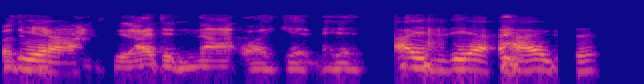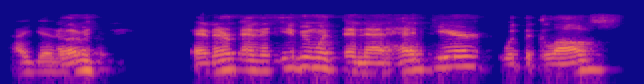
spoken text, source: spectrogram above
But to be honest, dude, I did not like getting hit. I yeah I get it. I get it. me, and there, and even with in that headgear with the gloves,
